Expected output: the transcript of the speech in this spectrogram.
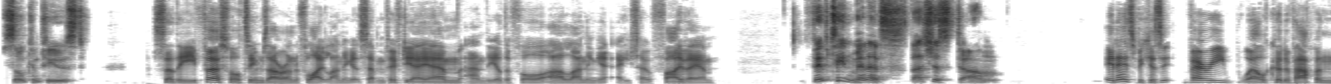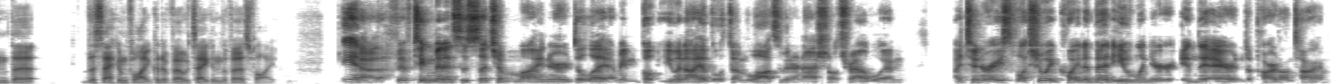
So confused. So the first four teams are on a flight landing at 7:50 a.m. and the other four are landing at 8:05 a.m. 15 minutes. That's just dumb. It is because it very well could have happened that the second flight could have overtaken the first flight. Yeah, 15 minutes is such a minor delay. I mean, both you and I have both done lots of international travel, and itineraries fluctuate quite a bit, even when you're in the air and depart on time.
